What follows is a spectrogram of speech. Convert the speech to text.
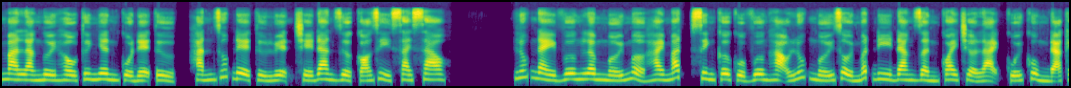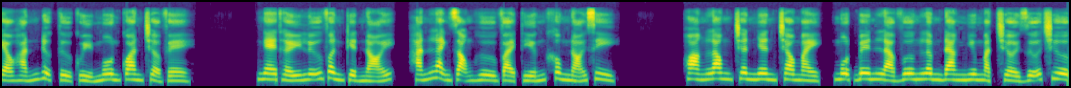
mà là người hầu tư nhân của đệ tử, hắn giúp đệ tử luyện chế đan dược có gì sai sao? Lúc này Vương Lâm mới mở hai mắt, sinh cơ của Vương Hạo lúc mới rồi mất đi đang dần quay trở lại, cuối cùng đã kéo hắn được từ quỷ môn quan trở về. Nghe thấy Lữ Vân Kiệt nói, hắn lạnh giọng hừ vài tiếng không nói gì. Hoàng Long chân nhân trao mày, một bên là Vương Lâm đang như mặt trời giữa trưa,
